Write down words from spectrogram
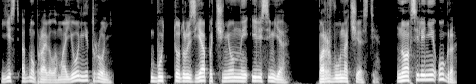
Есть одно правило — мое не тронь. Будь то друзья, подчиненные или семья. Порву на части. Ну а в селении Огра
